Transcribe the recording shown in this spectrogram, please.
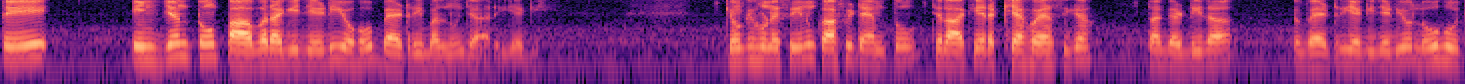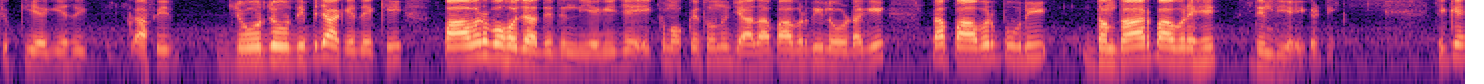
ਤੇ ਇੰਜਨ ਤੋਂ ਪਾਵਰ ਹੈਗੀ ਜਿਹੜੀ ਉਹ ਬੈਟਰੀ ਵੱਲ ਨੂੰ ਜਾ ਰਹੀ ਹੈਗੀ। ਕਿਉਂਕਿ ਹੁਣ ਅਸੀਂ ਇਹਨੂੰ ਕਾਫੀ ਟਾਈਮ ਤੋਂ ਚਲਾ ਕੇ ਰੱਖਿਆ ਹੋਇਆ ਸੀਗਾ, ਤਾਂ ਗੱਡੀ ਦਾ ਬੈਟਰੀ ਹੈਗੀ ਜਿਹੜੀ ਉਹ ਲੋ ਹੋ ਚੁੱਕੀ ਹੈਗੀ। ਅਸੀਂ ਕਾਫੀ ਜ਼ੋਰ-ਜ਼ੋਰ ਦੀ ਭਜਾ ਕੇ ਦੇਖੀ ਪਾਵਰ ਬਹੁਤ ਜ਼ਿਆਦਾ ਦਿੰਦੀ ਹੈਗੀ। ਜੇ ਇੱਕ ਮੌਕੇ ਤੁਹਾਨੂੰ ਜ਼ਿਆਦਾ ਪਾਵਰ ਦੀ ਲੋੜ ਹੈਗੀ, ਤਾਂ ਪਾਵਰ ਪੂਰੀ ਦਮਦਾਰ ਪਾਵਰ ਇਹ ਦਿੰਦੀ ਹੈ ਇਹ ਗੱਡੀ। ਠੀਕ ਹੈ?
